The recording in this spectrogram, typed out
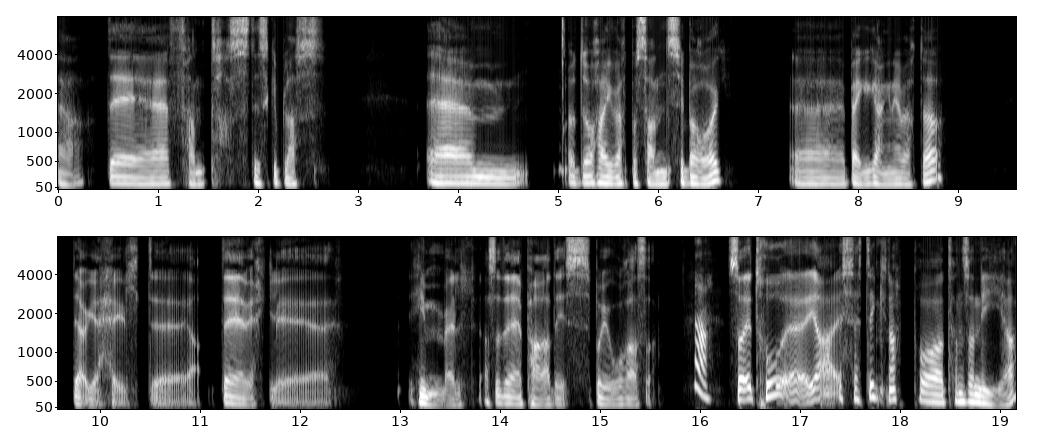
Ja, det er fantastiske plass. Um, og da har jeg vært på Zanzibar òg. Begge gangene jeg har vært der. Det er jo helt eh, Ja, det er virkelig eh, himmel. Altså, det er paradis på jorda, altså. Ja. Så jeg tror eh, Ja, jeg setter en knapp på Tanzania.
